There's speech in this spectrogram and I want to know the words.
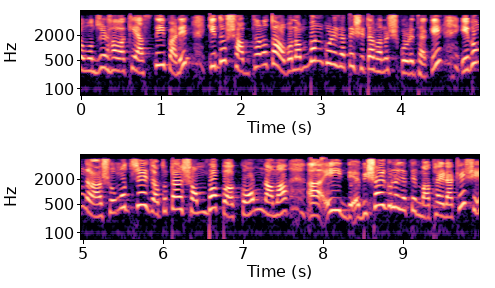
সমুদ্রের হাওয়া খেয়ে আসতেই পারেন, কিন্তু সাবধানতা অবলম্বন করে যাতে সেটা মানুষ করে থাকে এবং সমুদ্রে যতটা সম্ভব কম নামা এই বিষয়গুলো যাতে মাথায় রাখে, সে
